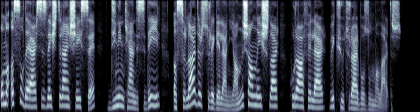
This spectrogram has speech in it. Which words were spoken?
Onu asıl değersizleştiren şey ise dinin kendisi değil, asırlardır süregelen yanlış anlayışlar, hurafeler ve kültürel bozulmalardır.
